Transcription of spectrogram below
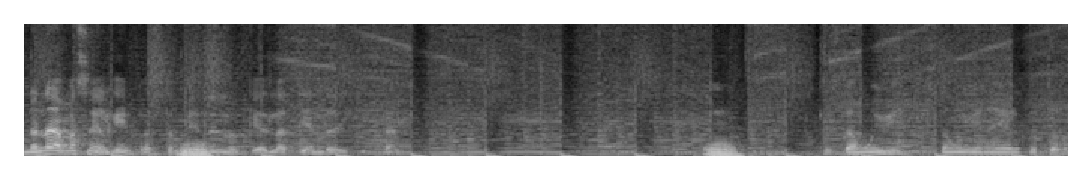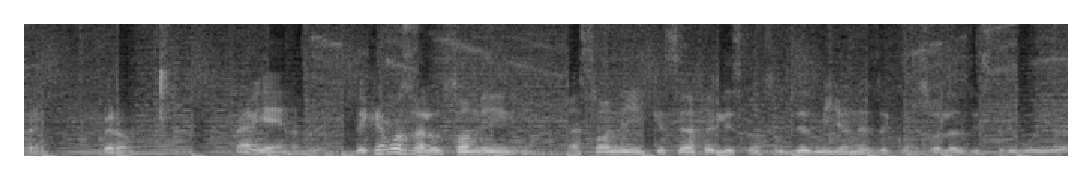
No nada más en el Game Pass, también en lo que es la tienda digital. Que está muy bien, está muy bien ahí el cotorreo. Pero está bien, hombre. Dejemos a los Sony, a Sony que sea feliz con sus 10 millones de consolas distribuidas.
